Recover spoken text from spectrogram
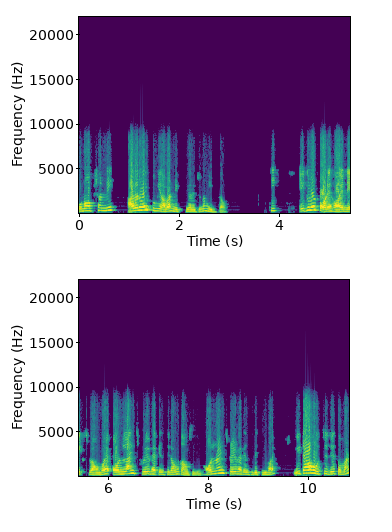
কোনো অপশন নেই আদারওয়াইজ তুমি আবার নেক্সট ইয়ারের জন্য নিট দাও। এগুলোর পরে হয় নেক্সট রাউন্ড হয় online stray vacancy round counselling online stray ভ্যাকেন্সিতে কি হয়? এটা হচ্ছে যে তোমার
